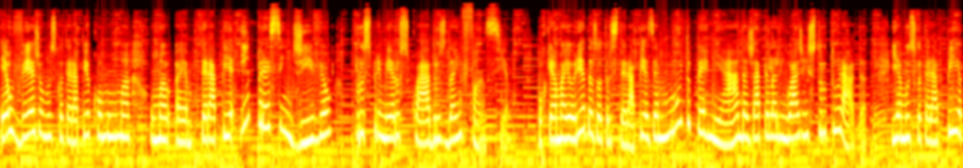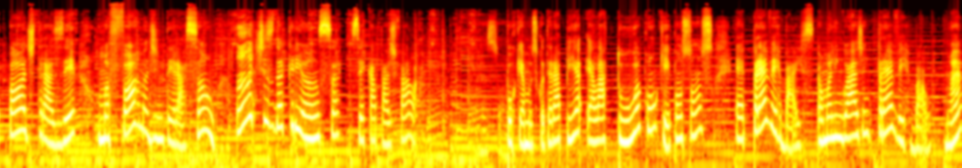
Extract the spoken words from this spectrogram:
Eu vejo a musicoterapia como uma, uma é, terapia imprescindível para os primeiros quadros da infância porque a maioria das outras terapias é muito permeada já pela linguagem estruturada. E a musicoterapia pode trazer uma forma de interação antes da criança ser capaz de falar. Porque a musicoterapia, ela atua com o quê? Com sons é, pré-verbais. É uma linguagem pré-verbal, não é?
